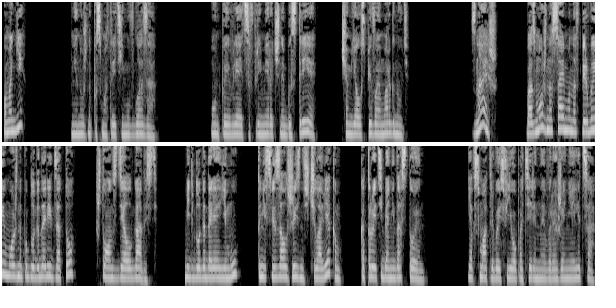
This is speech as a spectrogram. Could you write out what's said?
помоги!» Мне нужно посмотреть ему в глаза. Он появляется в примерочной быстрее, чем я успеваю моргнуть. Знаешь, возможно, Саймона впервые можно поблагодарить за то, что он сделал гадость. Ведь благодаря ему ты не связал жизнь с человеком, который тебя недостоин. Я всматриваюсь в его потерянное выражение лица.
